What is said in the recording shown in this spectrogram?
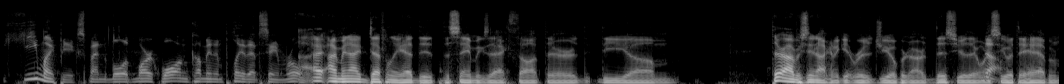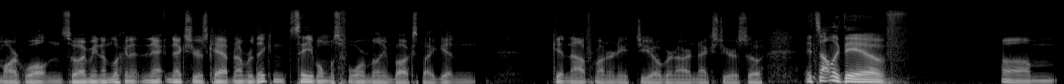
he might be expendable if Mark Walton come in and play that same role. I, I mean, I definitely had the, the same exact thought there. The, the um, they're obviously not going to get rid of Gio Bernard this year. They want to No. see what they have in Mark Walton. So I mean, I'm looking at ne- next year's cap number. They can save almost four million bucks by getting getting out from underneath Gio Bernard next year. So it's not like they have um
